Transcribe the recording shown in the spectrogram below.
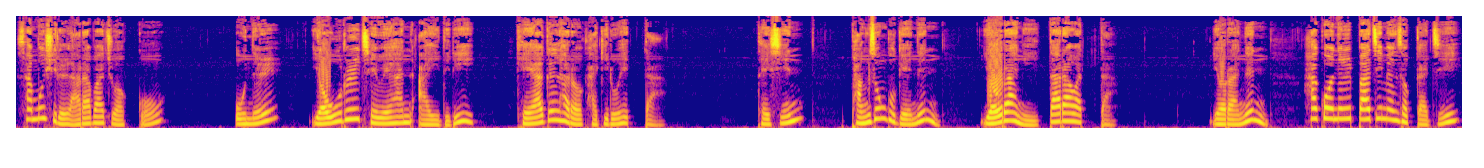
사무실을 알아봐 주었고 오늘 여울을 제외한 아이들이 계약을 하러 가기로 했다. 대신 방송국에는 여랑이 따라왔다. 여랑은 학원을 빠지면서까지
